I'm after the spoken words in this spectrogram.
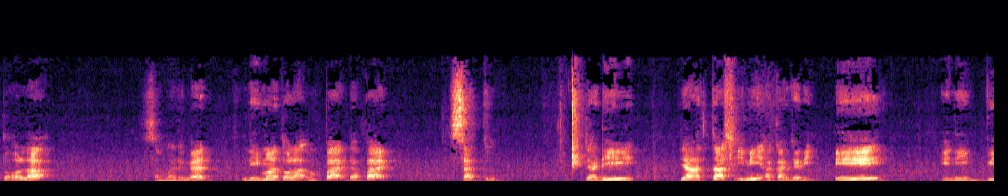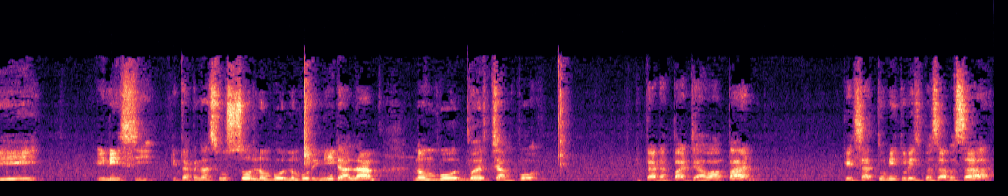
Tolak sama dengan lima tolak empat dapat satu. Jadi, yang atas ini akan jadi A, ini B, ini C. Kita kena susun nombor-nombor ini dalam nombor bercampur. Kita dapat jawapan. Okay, satu ni tulis besar-besar.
